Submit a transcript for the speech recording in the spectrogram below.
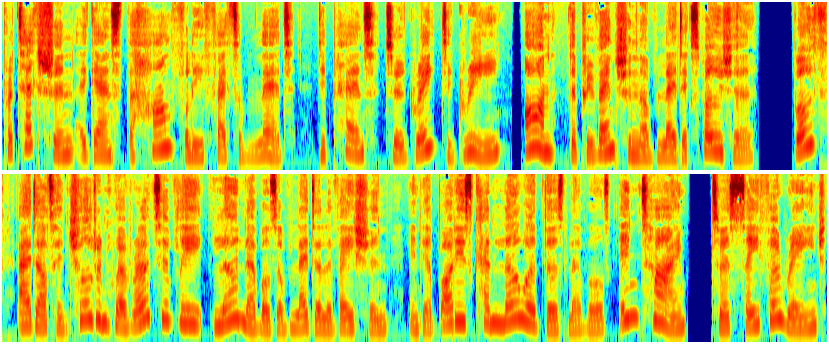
Protection against the harmful effects of lead depends to a great degree on the prevention of lead exposure. Both adults and children who have relatively low levels of lead elevation in their bodies can lower those levels in time to a safer range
